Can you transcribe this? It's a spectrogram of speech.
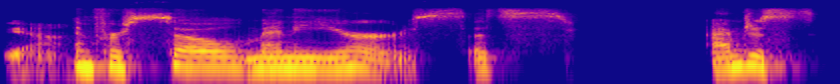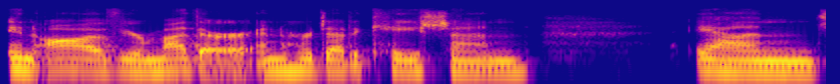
Yeah. And for so many years, it's, I'm just in awe of your mother and her dedication. And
